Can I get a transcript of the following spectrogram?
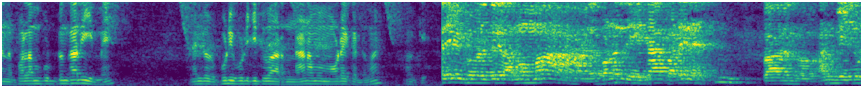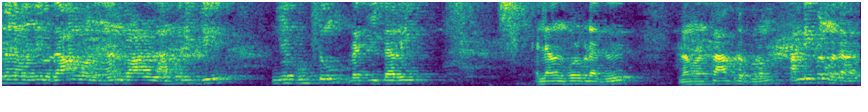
அந்த பழம் புட்டும் கறியுமே. நல்ல ஒரு பொடி பிடிச்சிட்டு வரேன் நம்ம உடைய கட்டுவேன். ஓகே இப்போ வந்து அம்மம்மா கொண்டு சாப்பாடு பாருங்க அங்கே என்னுடன் வந்து ஒரு இறால் ஒன்று எல்லாம் பொரிச்சு இங்கே புட்டும் ரச்சி கறி எல்லாம் வந்து போட்டு கிடக்குது நாங்கள் வந்து சாப்பிட போகிறோம் தம்பி இப்போ இறால்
